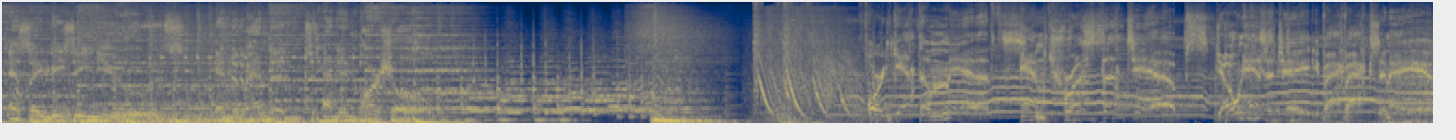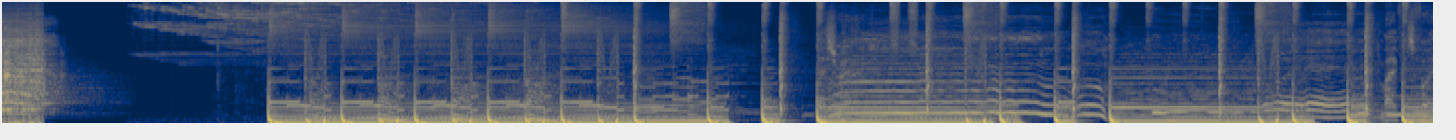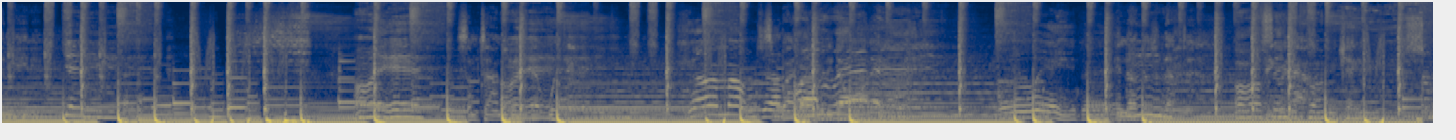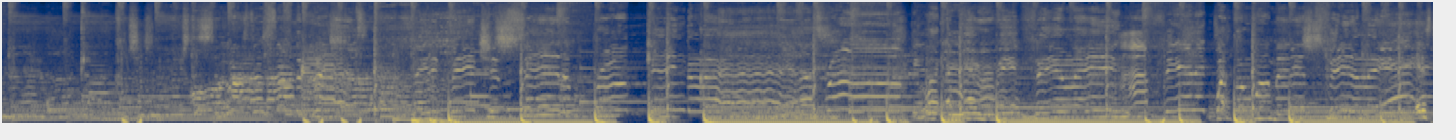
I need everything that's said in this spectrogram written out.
SABC News, independent and impartial. Forget the myths and trust the tips. Don't hesitate. Vaccinate.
